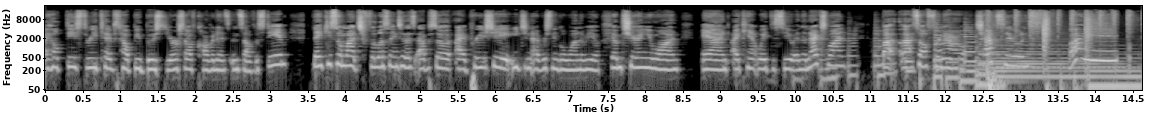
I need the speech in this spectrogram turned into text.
I hope these three tips help you boost your self confidence and self esteem. Thank you so much for listening to this episode. I appreciate each and every single one of you. I'm cheering you on and I can't wait to see you in the next one. But that's all for now. Chat soon. Bye.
